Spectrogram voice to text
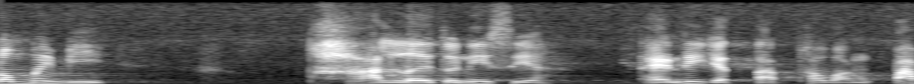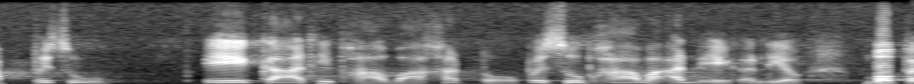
ลมไม่มี ผ่านเลยตัวนี้เสีย แทนที่จะตัดผวังปั๊บไปสู่เอกาที่ภาวาคาโต ไปสู่ภาวะอันเอกอันเดียวบ่ไป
